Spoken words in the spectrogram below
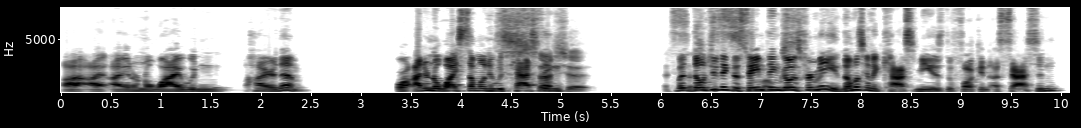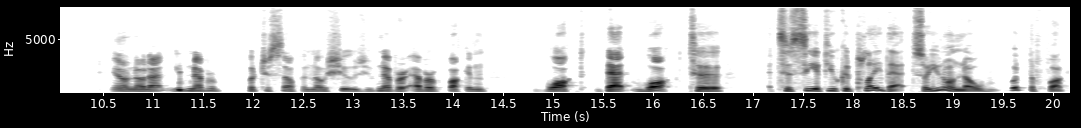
I, I I don't know why I wouldn't hire them, or I don't know why someone who was casting. A- but don't you think the same thing goes for me? No one's going to cast me as the fucking assassin. You don't know that. You've never put yourself in those shoes. You've never ever fucking walked that walk to to see if you could play that. So you don't know what the fuck.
